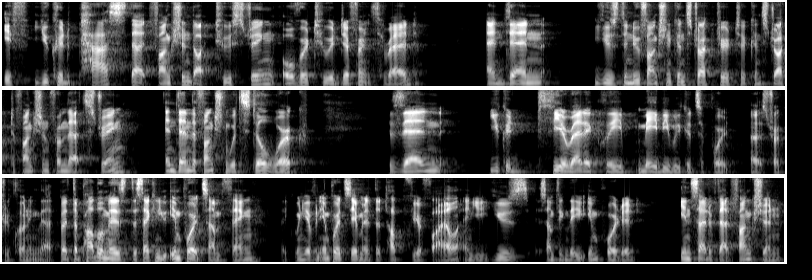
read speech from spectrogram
if you could pass that function.toString over to a different thread and then use the new function constructor to construct a function from that string, and then the function would still work, then you could theoretically, maybe we could support uh, structured cloning that. But the problem is the second you import something, like when you have an import statement at the top of your file and you use something that you imported inside of that function,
